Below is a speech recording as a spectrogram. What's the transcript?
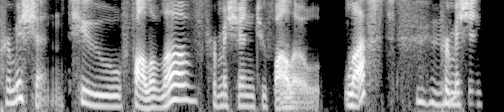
permission to follow love, permission to follow lust, mm-hmm. permission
